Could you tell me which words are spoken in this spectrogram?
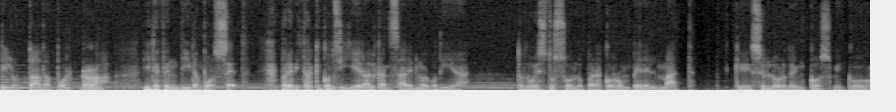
pilotada por Ra y defendida por Set, para evitar que consiguiera alcanzar el nuevo día. Todo esto solo para corromper el Mat, que es el orden cósmico.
